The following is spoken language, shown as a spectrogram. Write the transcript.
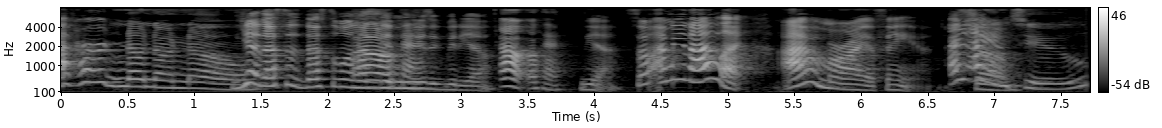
I've heard no, no, no. yeah, that's the, that's the one that's Oh, getting the okay. music video. Oh, okay. Yeah. So I mean, I like. I'm a Mariah fan. I, so I am too.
